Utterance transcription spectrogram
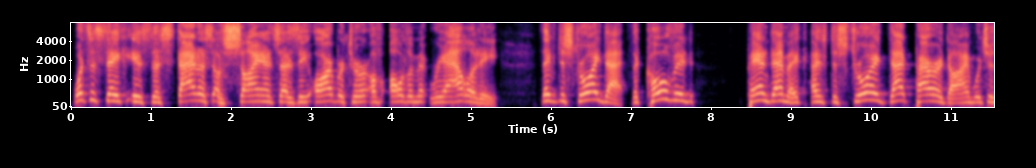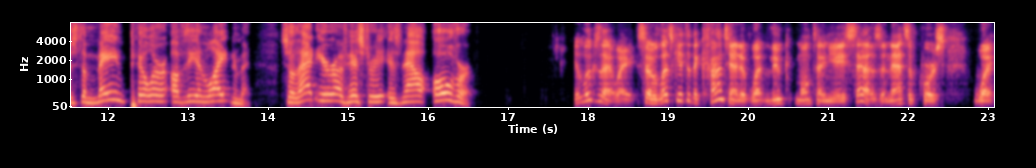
What's at stake is the status of science as the arbiter of ultimate reality. They've destroyed that. The COVID pandemic has destroyed that paradigm, which is the main pillar of the Enlightenment. So that era of history is now over. It looks that way. So let's get to the content of what Luc Montagnier says. And that's, of course, what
